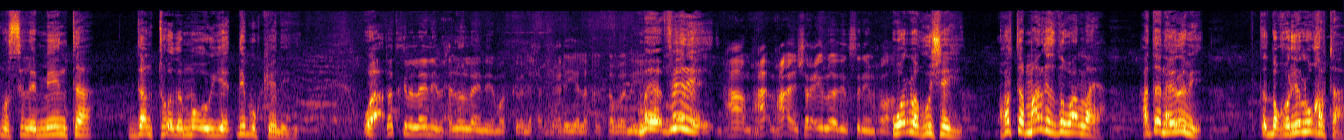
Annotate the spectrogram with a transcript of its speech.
مسلمين تا دنتو هذا مو يد نبو كنين و... تدخل ما فيري مح مح مح شرعي لو هذيك سنين محاو والله هو شيء هرت مارك هذا والله حتى نيروبي تدبقوري لو قبتها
